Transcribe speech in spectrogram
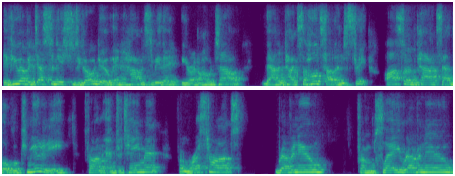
if you have a destination to go to and it happens to be that you're in a hotel, that impacts the hotel industry. Also impacts that local community from entertainment, from restaurant revenue, from play revenue,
